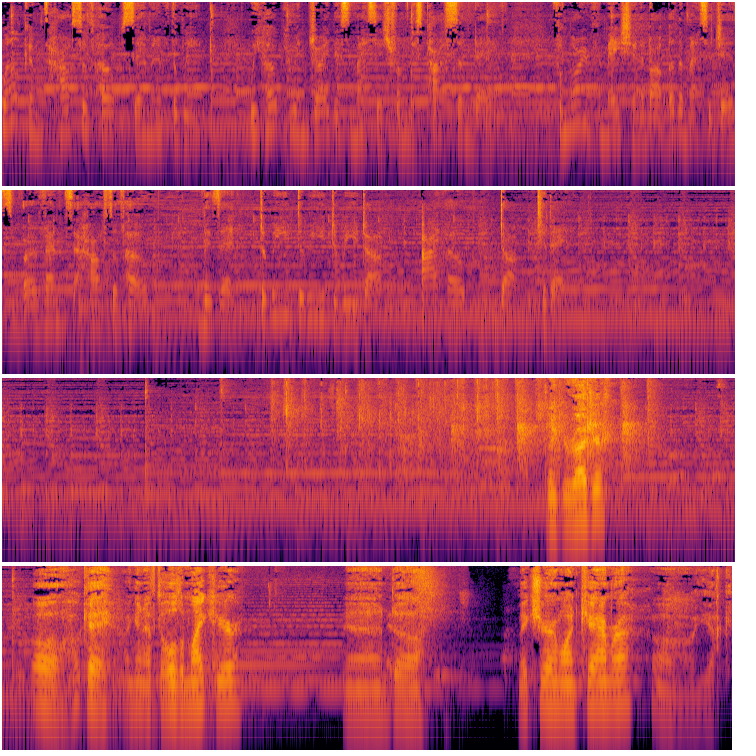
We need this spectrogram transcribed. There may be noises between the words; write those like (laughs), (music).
Welcome to House of Hope Sermon of the Week. We hope you enjoy this message from this past Sunday. For more information about other messages or events at House of Hope, visit www.ihope.today. Thank you, Roger. Oh, okay. I'm going to have to hold the mic here and uh, make sure I'm on camera. Oh, yuck.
